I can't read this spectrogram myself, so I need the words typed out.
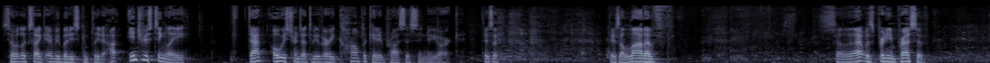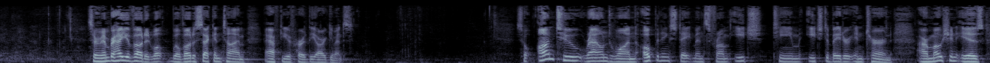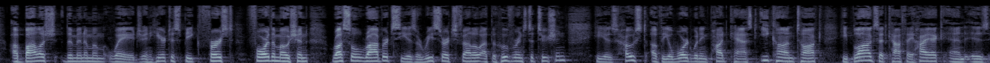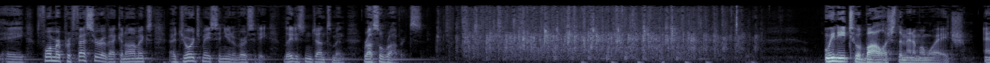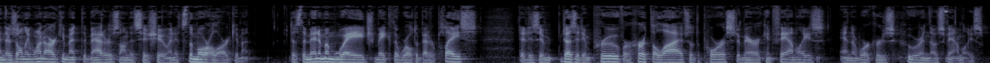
So it looks like everybody's completed. Uh, interestingly, that always turns out to be a very complicated process in New York. There's a, there's a lot of. So that was pretty impressive. So remember how you voted. We'll, we'll vote a second time after you've heard the arguments. So, on to round one opening statements from each team, each debater in turn. Our motion is abolish the minimum wage. And here to speak first for the motion, Russell Roberts. He is a research fellow at the Hoover Institution. He is host of the award winning podcast Econ Talk. He blogs at Cafe Hayek and is a former professor of economics at George Mason University. Ladies and gentlemen, Russell Roberts. We need to abolish the minimum wage. And there's only one argument that matters on this issue, and it's the moral argument. Does the minimum wage make the world a better place? Does it improve or hurt the lives of the poorest American families and the workers who are in those families?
